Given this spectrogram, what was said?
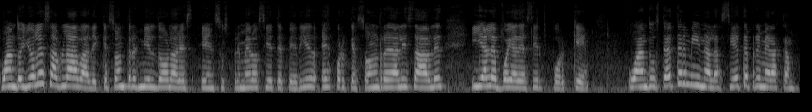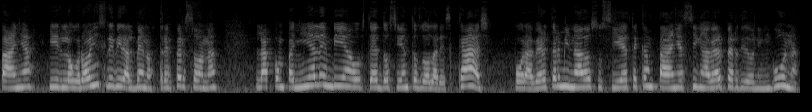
Cuando yo les hablaba de que son 3 mil dólares en sus primeros 7 pedidos, es porque son realizables y ya les voy a decir por qué. Cuando usted termina las 7 primeras campañas y logró inscribir al menos 3 personas, la compañía le envía a usted 200 dólares cash por haber terminado sus 7 campañas sin haber perdido ninguna.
